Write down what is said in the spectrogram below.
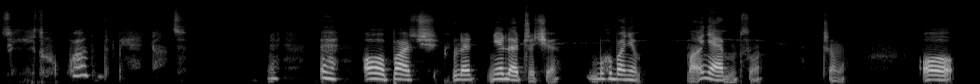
Z ich układem pieniądze. E, o, patrz, le nie leczę cię. Bo chyba nie. No, nie wiem co. Czemu? O,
